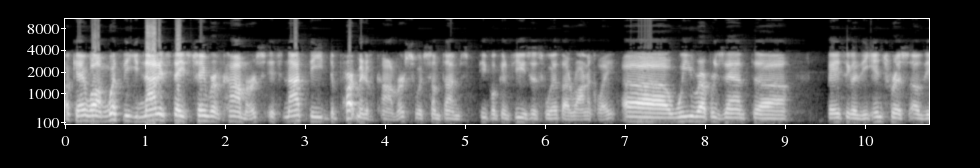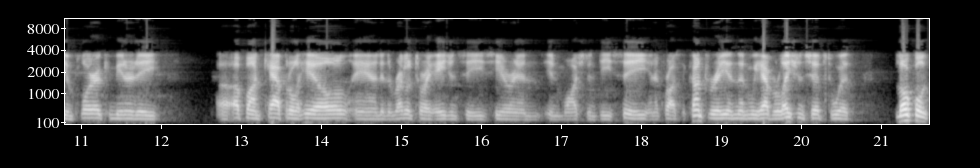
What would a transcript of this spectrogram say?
Okay, well, I'm with the United States Chamber of Commerce. It's not the Department of Commerce, which sometimes people confuse us with, ironically. Uh, we represent uh, basically the interests of the employer community uh, up on Capitol Hill and in the regulatory agencies here in, in Washington, D.C. and across the country. And then we have relationships with local,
